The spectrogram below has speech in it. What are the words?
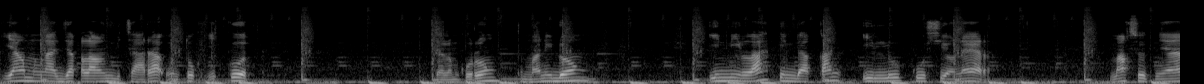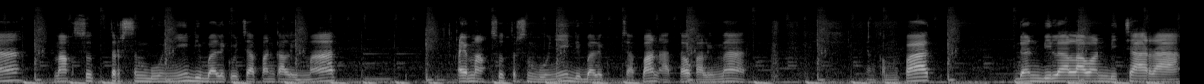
yang mengajak lawan bicara untuk ikut. Dalam kurung, temani dong. Inilah tindakan ilukusioner. Maksudnya, maksud tersembunyi di balik ucapan kalimat eh maksud tersembunyi di balik ucapan atau kalimat. Yang keempat, dan bila lawan bicara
